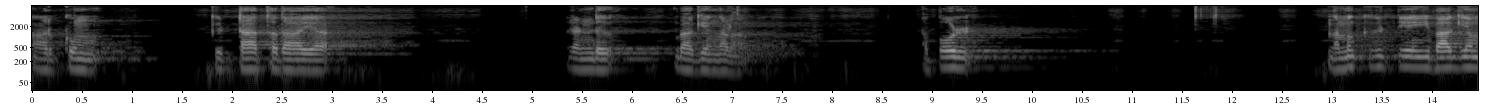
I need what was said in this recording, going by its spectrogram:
ആർക്കും കിട്ടാത്തതായ രണ്ട് ഭാഗ്യങ്ങളാണ്. അപ്പോൾ നമുക്ക് കിട്ടിയ ഈ ഭാഗ്യം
